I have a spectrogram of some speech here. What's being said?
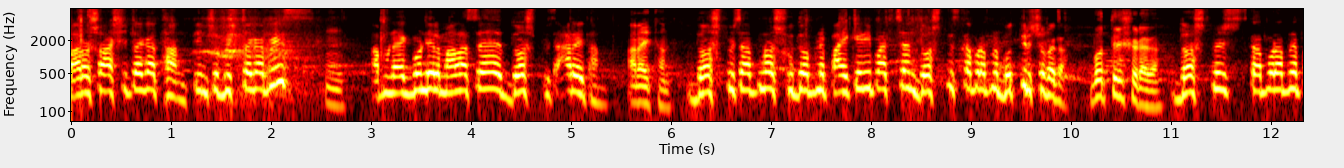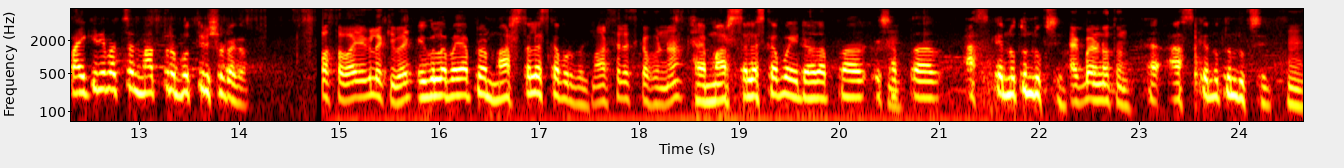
বারোশো আশি টাকা থান তিনশো বিশ টাকা পিস আপনার এক বন্ডেল মাল আছে দশ পিস আড়াই থান। আড়াই থান। দশ পিস আপনার শুধু আপনি পাইকারি পাচ্ছেন দশ পিস কাপড় আপনার বত্রিশশো টাকা। বত্রিশশো টাকা। দশ পিস কাপড় আপনি পাইকারি পাচ্ছেন মাত্র বত্রিশশো টাকা। অবস্থা ভাই এগুলো কি ভাই? এগুলো ভাই আপনার মার্সেলেস কাপড় ভাই। মার্সেলেস কাপড় না? হ্যাঁ মার্সেলেস কাপড় এটা আপনার এই সপ্তাহ আজকে নতুন ঢুকছে। একবার নতুন? হ্যাঁ, আজকে নতুন ঢুকছে। হুম।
